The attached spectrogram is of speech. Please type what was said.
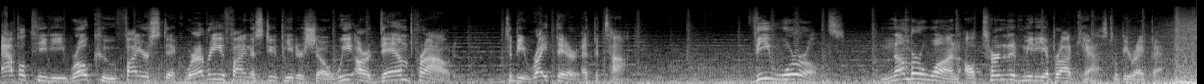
Apple TV, Roku, Fire Stick, wherever you find the Stew Peters show, we are damn proud to be right there at the top. The world's number one alternative media broadcast. We'll be right back.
